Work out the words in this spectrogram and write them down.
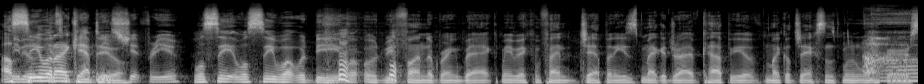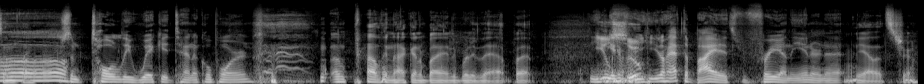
I'll maybe see we'll what get some I can Japanese do. Shit for you. We'll see. We'll see what would be what would be fun to bring back. Maybe I can find a Japanese Mega Drive copy of Michael Jackson's Moonwalker or something. Oh. Some totally wicked tentacle porn. I'm probably not going to buy anybody that, but Eel you, soup? you don't have to buy it; it's for free on the internet. yeah, that's true.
